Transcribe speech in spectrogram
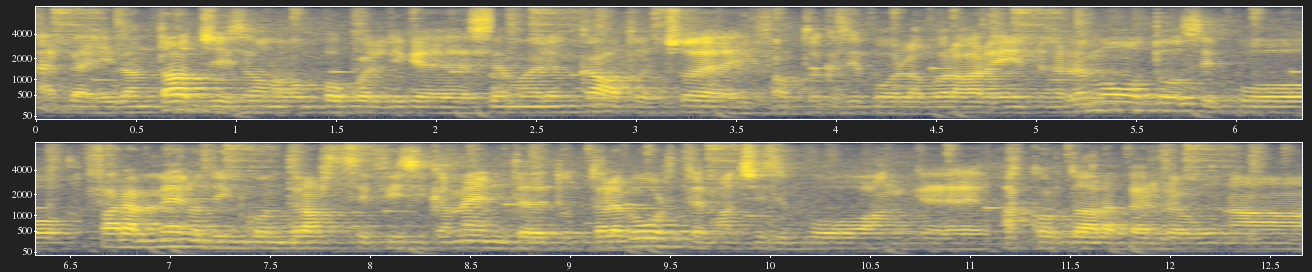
Eh beh, i vantaggi sono un po' quelli che abbiamo elencato, cioè il fatto che si può lavorare in remoto, si può fare a meno di incontrarsi fisicamente tutte le volte, ma ci si può anche accordare per una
